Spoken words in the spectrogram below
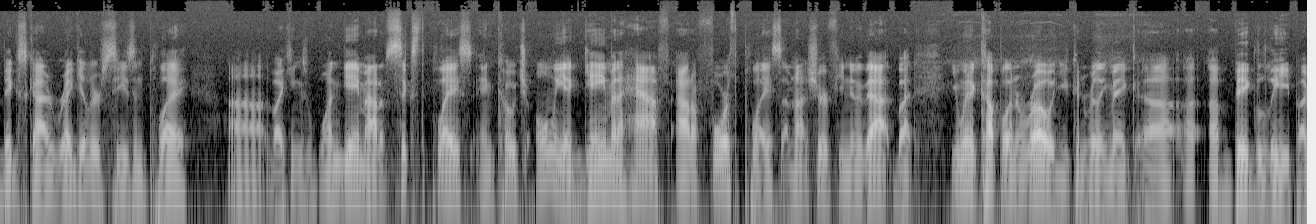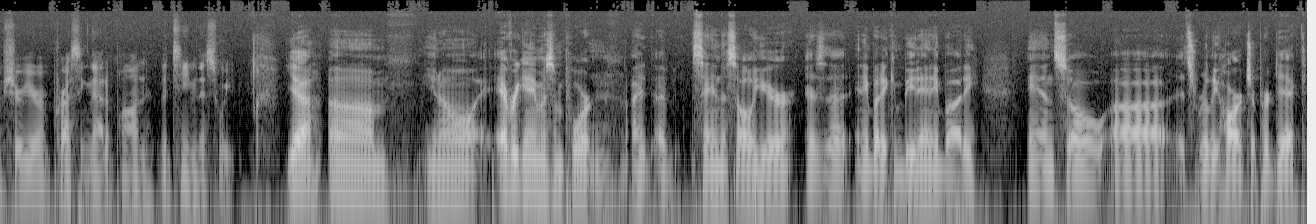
Big Sky regular season play. Uh, Vikings one game out of sixth place, and coach only a game and a half out of fourth place. I'm not sure if you knew that, but you win a couple in a row, and you can really make uh, a, a big leap. I'm sure you're impressing that upon the team this week. Yeah, um, you know, every game is important. I, I've been saying this all year is that anybody can beat anybody, and so uh, it's really hard to predict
